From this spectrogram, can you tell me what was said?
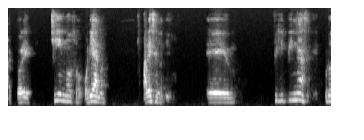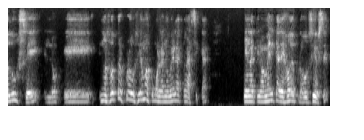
actores chinos o coreanos. Parecen latinos. Eh, Filipinas produce lo que nosotros producíamos como la novela clásica, que en Latinoamérica dejó de producirse,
